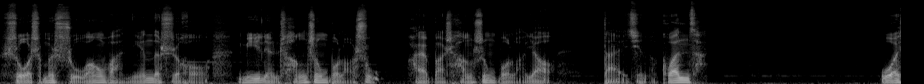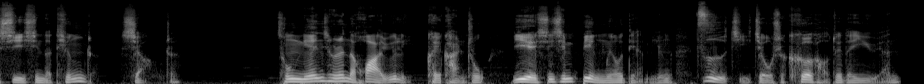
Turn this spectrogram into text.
说什么蜀王晚年的时候迷恋长生不老术，还把长生不老药带进了棺材。我细心的听着，想着，从年轻人的话语里可以看出，叶欣欣并没有点明自己就是科考队的一员。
